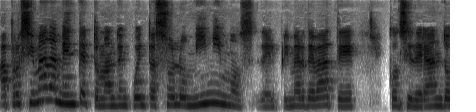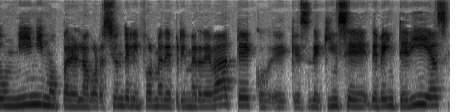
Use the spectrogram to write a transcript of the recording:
Aproximadamente, tomando en cuenta solo mínimos del primer debate, considerando un mínimo para elaboración del informe de primer debate, eh, que es de 15, de 20 días,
